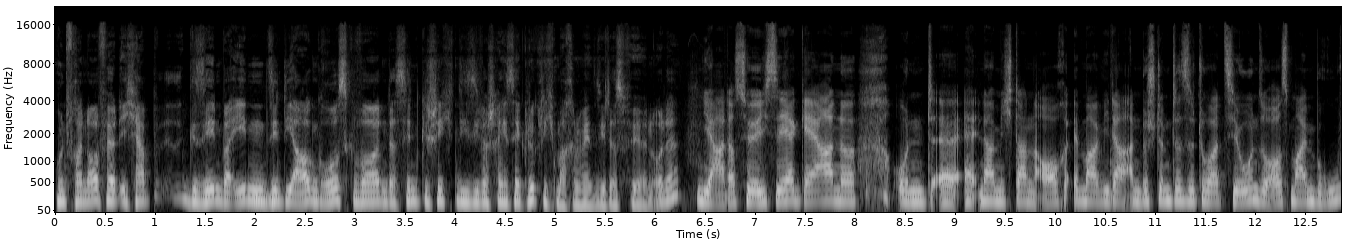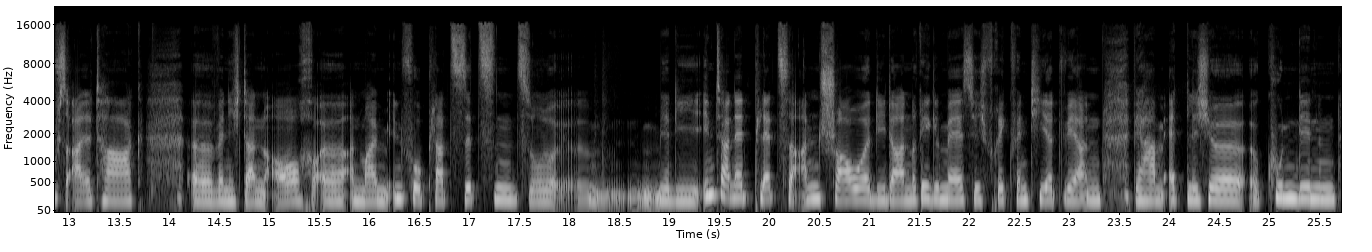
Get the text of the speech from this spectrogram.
Und Frau Neufeld, ich habe gesehen, bei Ihnen sind die Augen groß geworden. Das sind Geschichten, die Sie wahrscheinlich sehr glücklich machen, wenn Sie das hören, oder? Ja, das höre ich sehr gerne und äh, erinnere mich dann auch immer wieder an bestimmte Situationen, so aus meinem Berufsalltag, äh, wenn ich dann auch äh, an meinem Infoplatz sitzend so äh, mir die Internetplätze anschaue, die dann regelmäßig frequentiert werden. Wir haben etliche äh, Kundinnen,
